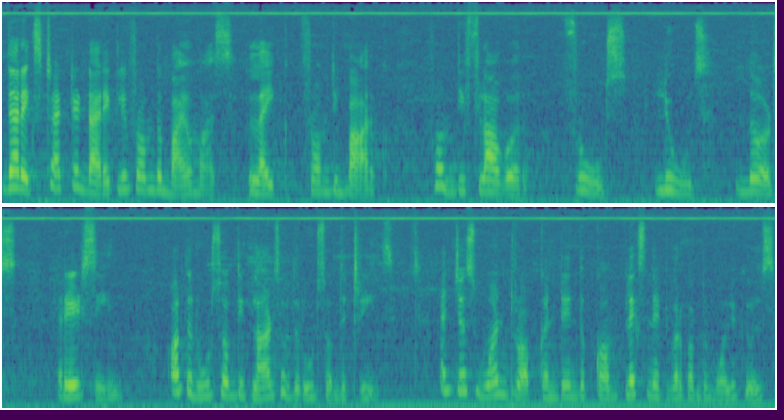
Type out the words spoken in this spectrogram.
They are extracted directly from the biomass like from the bark, from the flower, fruits, leaves, nuts, resin or the roots of the plants or the roots of the trees. And just one drop contains the complex network of the molecules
